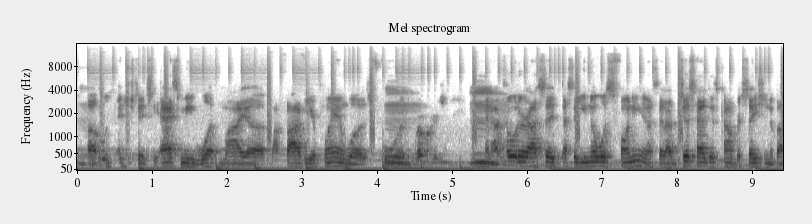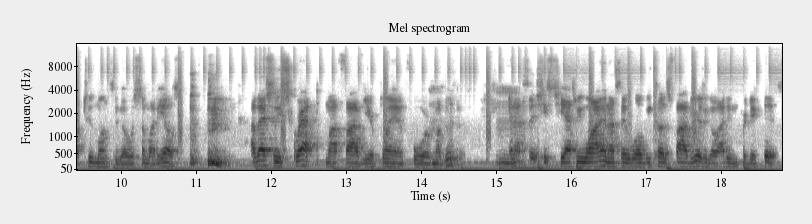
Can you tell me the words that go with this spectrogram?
mm. uh, who was interested. She asked me what my uh, my five year plan was for mm. the brokerage, mm. and I told her I said I said you know what's funny, and I said I've just had this conversation about two months ago with somebody else. I've actually scrapped my five year plan for my mm. business, and I mm. said she she asked me why, and I said well because five years ago I didn't predict this.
